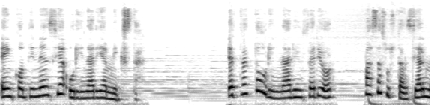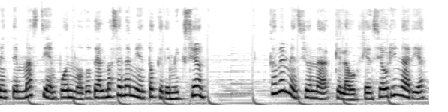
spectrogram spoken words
e incontinencia urinaria mixta. El tracto urinario inferior pasa sustancialmente más tiempo en modo de almacenamiento que de micción. Cabe mencionar que la urgencia urinaria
